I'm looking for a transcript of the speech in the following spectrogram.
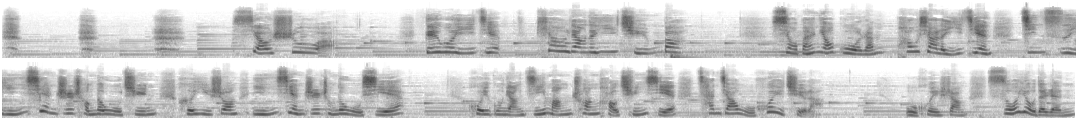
小树啊，给我一件漂亮的衣裙吧。小白鸟果然抛下了一件金丝银线织成的舞裙和一双银线织成的舞鞋。灰姑娘急忙穿好裙鞋，参加舞会去了。舞会上，所有的人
